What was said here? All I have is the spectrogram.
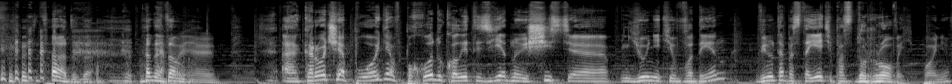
Да, да, да. Мене там. Е, Коротше, я поняв, походу, коли ти з'єднуєш 6 е, юнітів в один, він у тебе стає, типа, здоровий, поняв?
